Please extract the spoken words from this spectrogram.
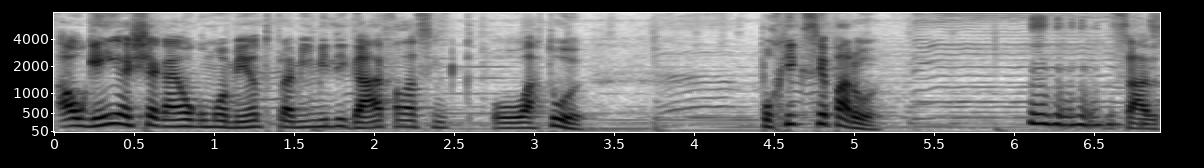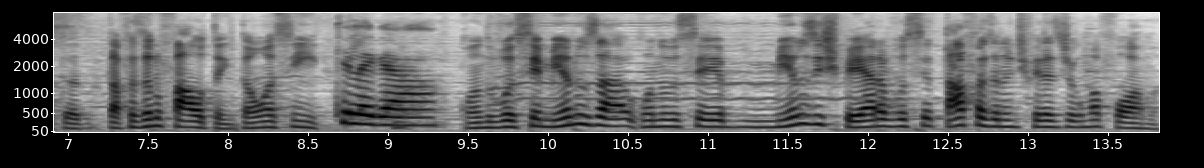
alguém ia chegar em algum momento para mim me ligar e falar assim: Ô Arthur, por que que você parou? Sabe, tá, tá, fazendo falta. Então, assim. Que legal. Quando você menos quando você menos espera, você tá fazendo diferença de alguma forma,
